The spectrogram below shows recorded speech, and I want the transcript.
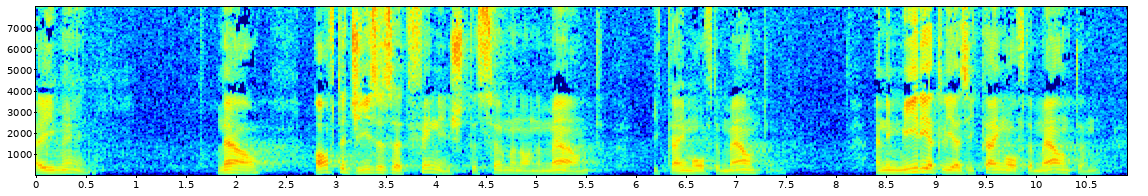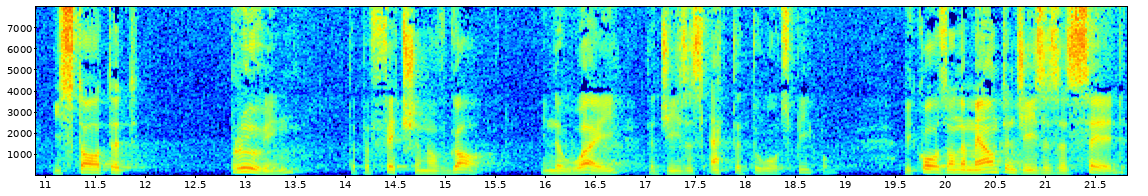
Amen. Now, after Jesus had finished the Sermon on the Mount, he came off the mountain. And immediately as he came off the mountain, he started proving the perfection of God in the way that Jesus acted towards people. Because on the mountain, Jesus has said,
